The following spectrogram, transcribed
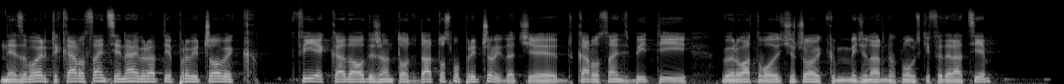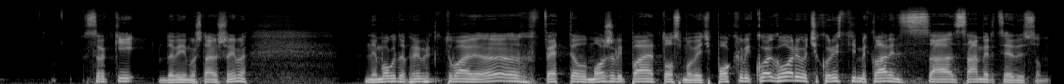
Ne zaboravite, Carlos Sainz je najvjerojatnije prvi čovek FIE kada ode Jean Todt. Da, to smo pričali, da će Carlos Sainz biti verovatno vodeći čovek Međunarodne automobilske federacije. Srki, da vidimo šta još ima. Ne mogu da primetim tu uh, Vettel, može li pa, to smo već pokrili. Koje gorivo će koristiti McLaren sa, sa Mercedesom?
